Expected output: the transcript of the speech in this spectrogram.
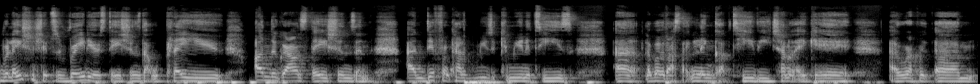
relationships with radio stations that would play you underground stations and and different kind of music communities, uh, whether that's like Link Up TV, Channel AKA, uh, um,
